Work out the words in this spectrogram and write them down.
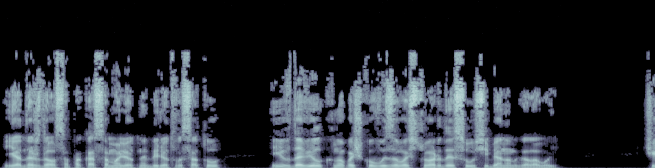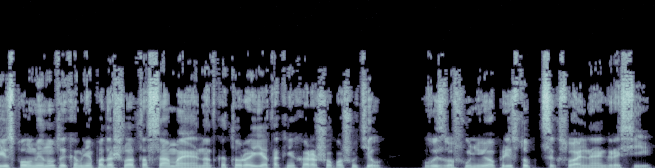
Я дождался, пока самолет наберет высоту, и вдавил кнопочку вызова стюардессы у себя над головой. Через полминуты ко мне подошла та самая, над которой я так нехорошо пошутил, вызвав у нее приступ сексуальной агрессии.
